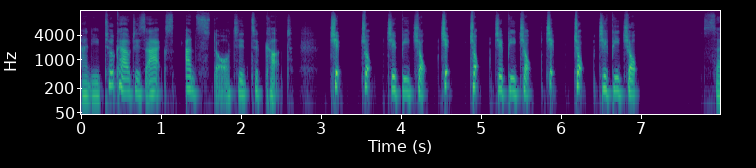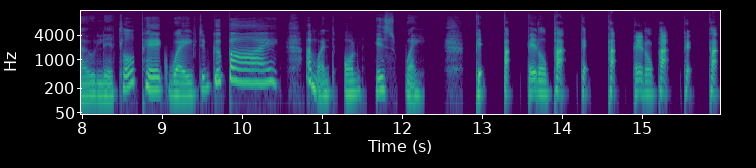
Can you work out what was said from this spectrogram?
And he took out his axe and started to cut. Chip, chop, chippy, chop, chip, chop, chippy, chop, chip, chop, chippy, chop. So Little Pig waved him goodbye and went on his way. Pip, piddle, pat, pip, pat, piddle, pat, pip, pat,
